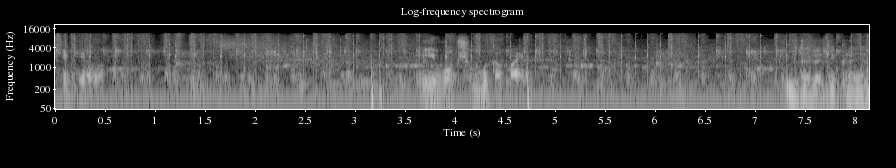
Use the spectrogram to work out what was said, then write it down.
все дело. И, в общем, мы копаем. В далекие края.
